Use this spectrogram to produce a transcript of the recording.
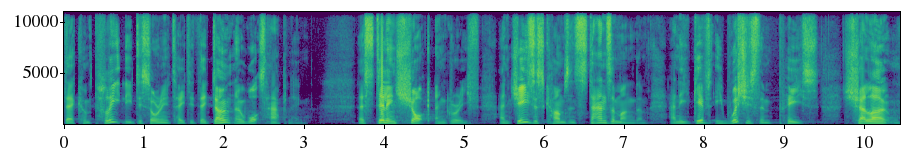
they're completely disorientated. They don't know what's happening. They're still in shock and grief. And Jesus comes and stands among them and he gives he wishes them peace. Shalom.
